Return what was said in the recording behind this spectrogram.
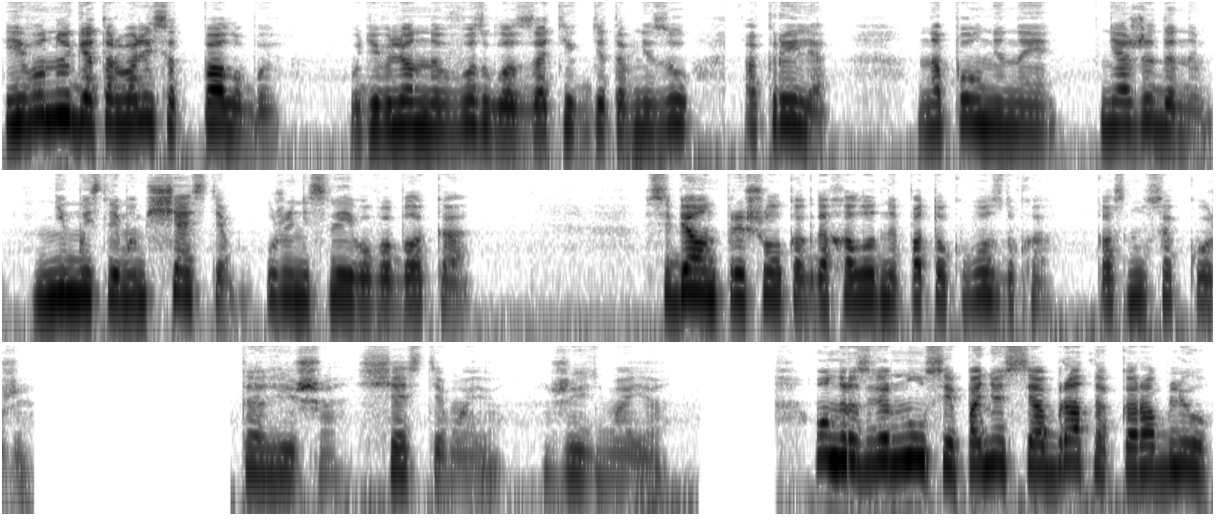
и его ноги оторвались от палубы. Удивленный возглас затих где-то внизу, а крылья — наполненные неожиданным, немыслимым счастьем, уже несли его в облака. В себя он пришел, когда холодный поток воздуха коснулся кожи. Талиша, счастье мое, жизнь моя. Он развернулся и понесся обратно к кораблю,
